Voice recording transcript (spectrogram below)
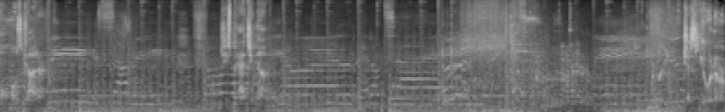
Almost got her. She's patching up. Just you and her.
